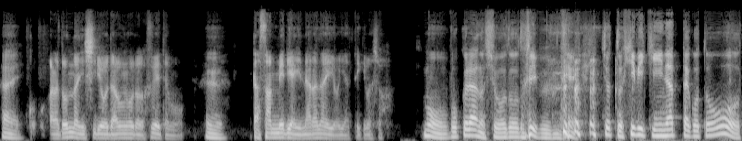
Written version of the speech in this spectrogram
はい。ここからどんなに資料ダウンロードが増えても、うん打算メディアにならないようにやっていきましょもう僕らの衝動ドリブンで、ちょっと日々気になったことを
